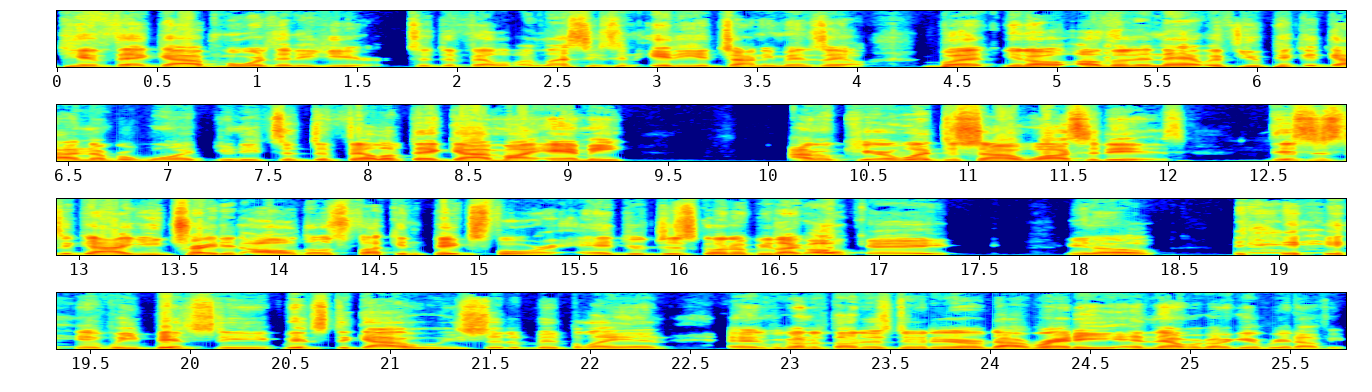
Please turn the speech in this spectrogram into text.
give that guy more than a year to develop, unless he's an idiot, Johnny Manziel. But you know, other than that, if you pick a guy number one, you need to develop that guy, Miami. I don't care what Deshaun Watson is. This is the guy you traded all those fucking picks for, and you're just gonna be like, okay, you know, we bitched the bitched the guy who he should have been playing, and we're gonna throw this dude in there not ready, and now we're gonna get rid of him.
